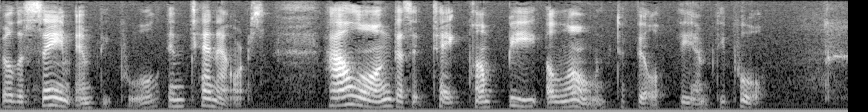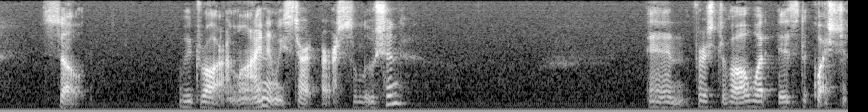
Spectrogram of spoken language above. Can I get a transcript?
fill the same empty pool in 10 hours. How long does it take pump B alone to fill the empty pool? So, we draw our line and we start our solution. And first of all, what is the question?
